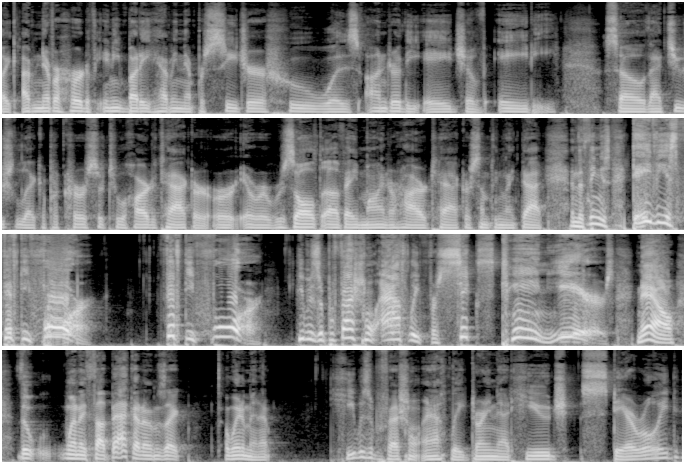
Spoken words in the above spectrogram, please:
Like, I've never heard of anybody having that procedure who was under the age of 80. So that's usually like a precursor to a heart attack or, or, or a result of a minor heart attack or something like that. And the thing is, Davey is 54. 54. He was a professional athlete for 16 years. Now, the when I thought back on it, I was like, oh, wait a minute. He was a professional athlete during that huge steroid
